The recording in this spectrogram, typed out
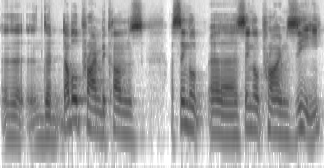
the, the double prime becomes a single uh, single prime z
